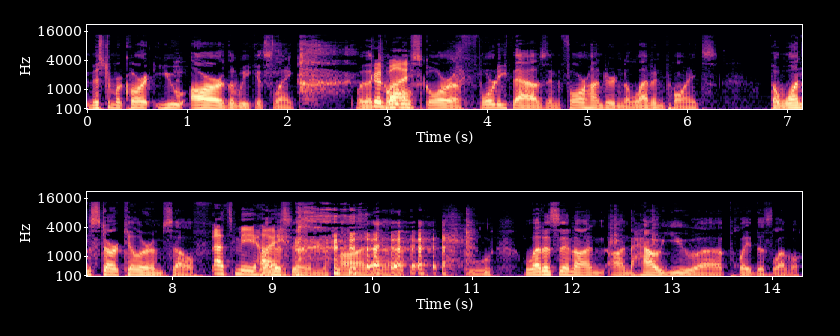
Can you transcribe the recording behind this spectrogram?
Mr. McCourt, you are the weakest link with a Goodbye. total score of 40,411 points. The one star killer himself. That's me. Let Hi. us in on uh, let us in on on how you uh, played this level.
